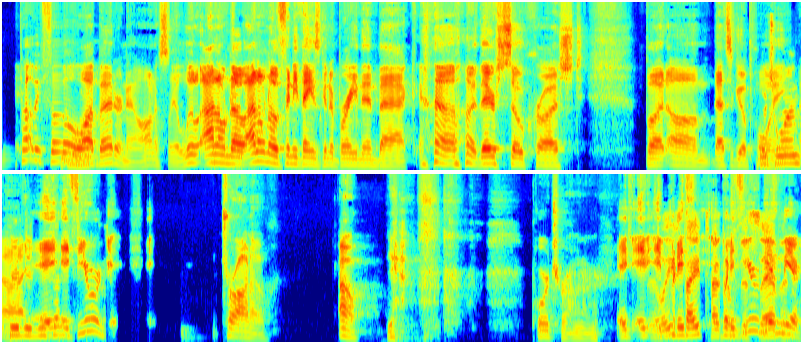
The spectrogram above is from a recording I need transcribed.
They probably feel a lot better now. Honestly, a little. I don't know. I don't know if anything's going to bring them back. They're so crushed. But um, that's a good point. Which point. one? Uh, did you i- if you were ge- Toronto, Oh, yeah. Poor Toronto. If, if, At if- least but if, took but them if to you were giving me a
